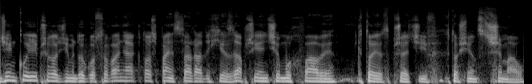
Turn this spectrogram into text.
Dziękuję. Przechodzimy do głosowania. Kto z Państwa radnych jest za przyjęciem uchwały? Kto jest przeciw? Kto się wstrzymał?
